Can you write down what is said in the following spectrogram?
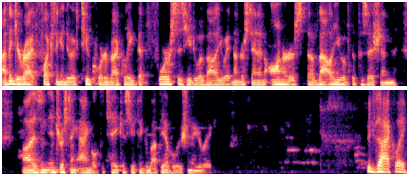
I think you're right. Flexing into a two quarterback league that forces you to evaluate and understand and honors the value of the position uh, is an interesting angle to take as you think about the evolution of your league. Exactly.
